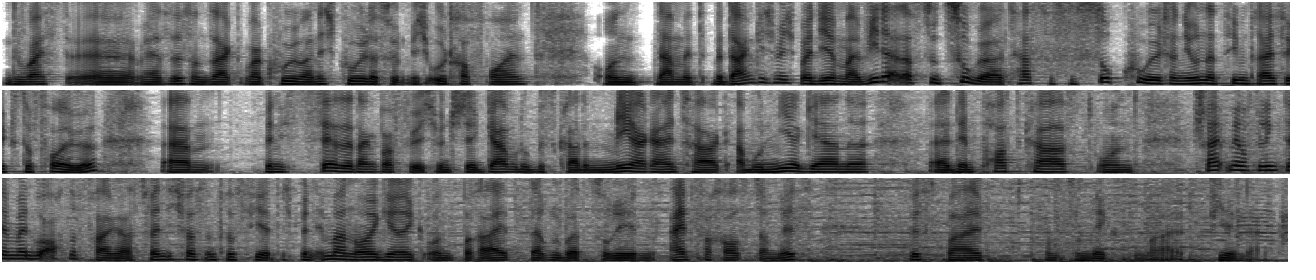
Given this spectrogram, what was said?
du weißt, äh, wer es ist und sag, war cool, war nicht cool, das würde mich ultra freuen. Und damit bedanke ich mich bei dir mal wieder, dass du zugehört hast. Das ist so cool, schon die 137. Folge. Ähm, bin ich sehr, sehr dankbar für. Ich wünsche dir, egal wo du bist, gerade einen mega geilen Tag. Abonnier gerne äh, den Podcast und schreib mir auf LinkedIn, wenn du auch eine Frage hast, wenn dich was interessiert. Ich bin immer neugierig und bereit, darüber zu reden. Einfach raus damit. Bis bald und zum nächsten Mal. Vielen Dank.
